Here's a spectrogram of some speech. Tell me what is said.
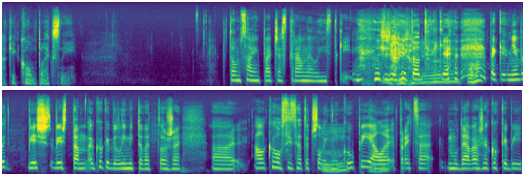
nejaký komplexný tom sa mi páčia strávne lístky. že je to také, také nebo, vieš, vieš tam ako keby limitovať to, že uh, alkohol si sa to človek mm-hmm. nekúpi, mm-hmm. ale predsa mu dávaš ako keby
